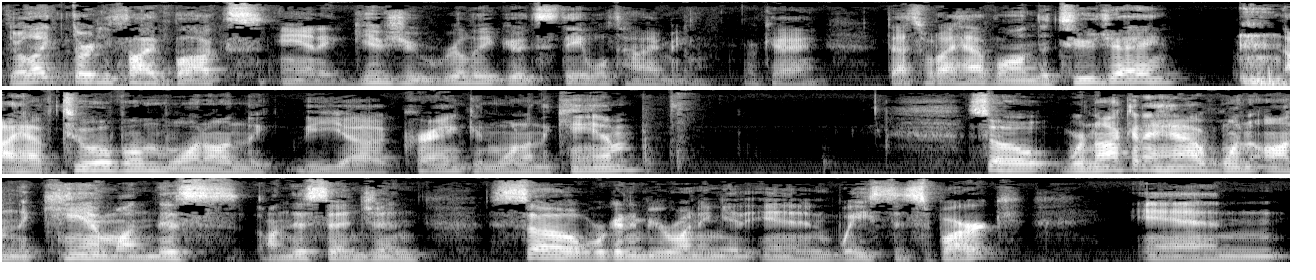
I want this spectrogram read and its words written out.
They're like 35 bucks and it gives you really good stable timing, okay? That's what I have on the 2J. I have two of them, one on the, the uh, crank and one on the cam. So we're not gonna have one on the cam on this, on this engine. So we're gonna be running it in wasted spark and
